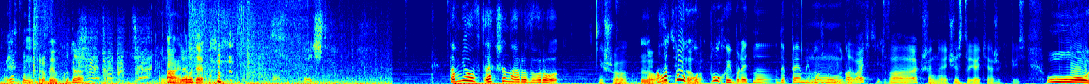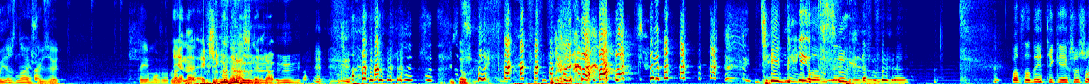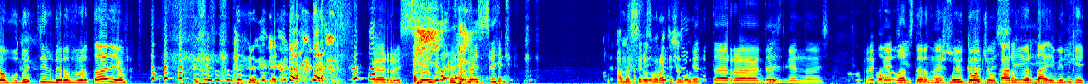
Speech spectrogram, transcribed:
А як він пробив? Куди? А, Ну, не де? буде. Точно. Та в нього в екшена розворот. І що? Ну, Але не цікаво. похуй, похуй, блядь, на ДПМі можна Ну, їбати давайте всіх. два екшени, чисто я тяжик якийсь. О, я знаю, що Так. взяти. Та я можу Ну, я на екшені ні разу не грав. Дебіл, сука. Пацани, тільки якщо що, одну ціль розвертаємо. Карусель, карусель. А на всі розвороти зараз будуть? Это радость для нас. Прокатись на розумієш, нашій мою дочу в розвертає, і він такий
